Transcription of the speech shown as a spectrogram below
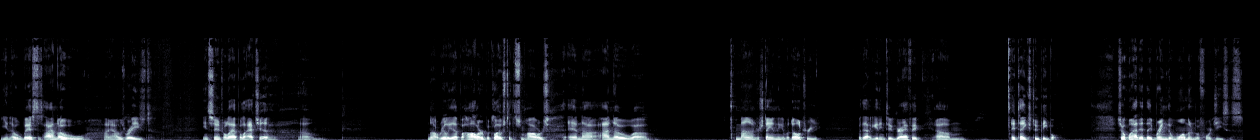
you know, best as I know, I, I was raised in central Appalachia, Um, not really up a holler, but close to some hollers. And uh, I know uh, my understanding of adultery, without getting too graphic, um, it takes two people. So, why did they bring the woman before Jesus?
